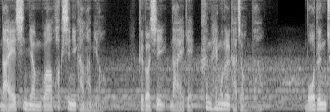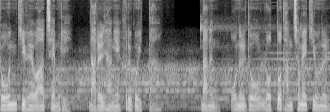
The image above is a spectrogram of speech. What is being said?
나의 신념과 확신이 강하며 그것이 나에게 큰 행운을 가져온다. 모든 좋은 기회와 재물이 나를 향해 흐르고 있다. 나는 오늘도 로또 당첨의 기운을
